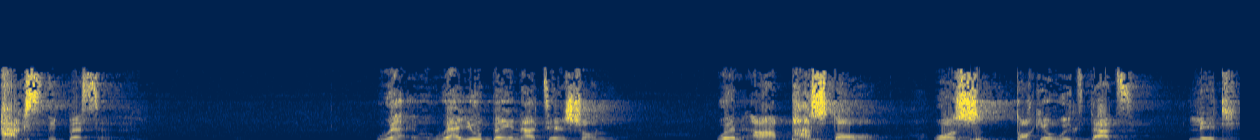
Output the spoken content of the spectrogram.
ask the person, were, were you paying attention when our pastor was talking with that lady?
